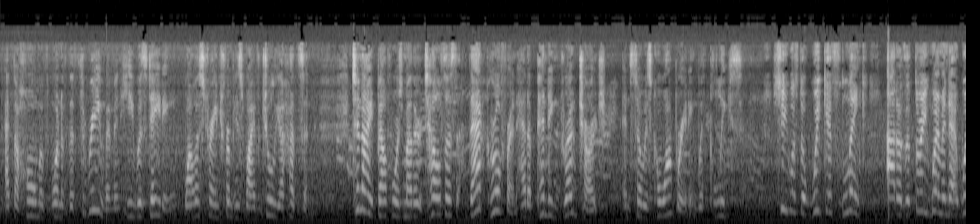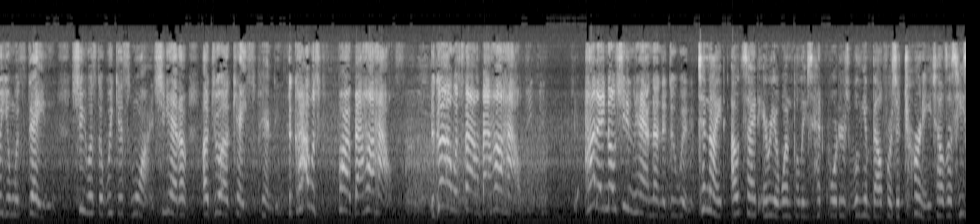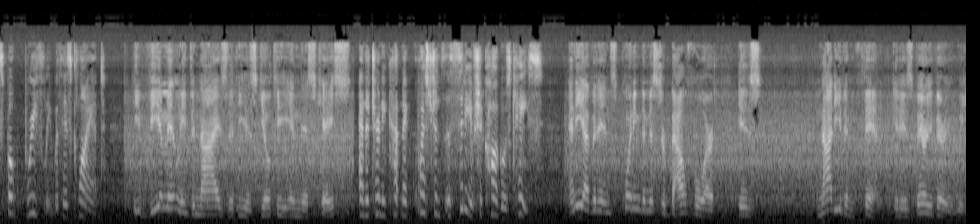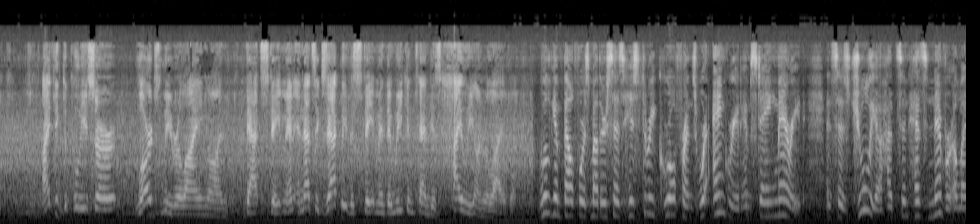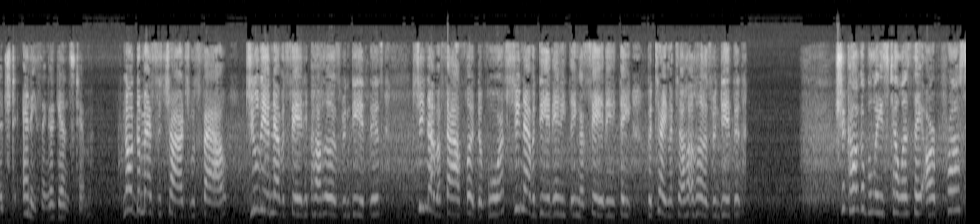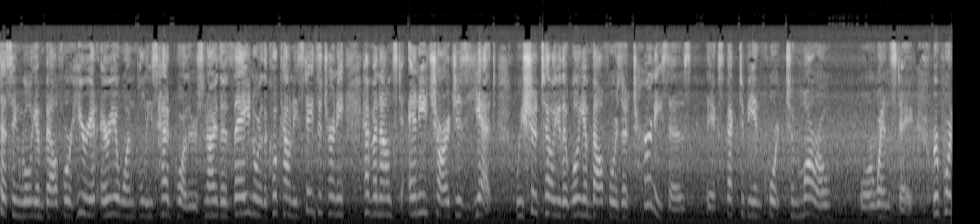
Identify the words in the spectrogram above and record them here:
at the home of one of the three women he was dating while estranged from his wife, Julia Hudson. Tonight, Balfour's mother tells us that girlfriend had a pending drug charge and so is cooperating with police. She was the weakest link out of the three women that William was dating. She was the weakest one. She had a, a drug case pending. The car was parked by her house. The gun was found by her house. How they know she didn't have nothing to do with it? Tonight, outside Area 1 Police headquarters, William Balfour's attorney tells us he spoke briefly with his client. He vehemently denies that he is guilty in this case. And Attorney Kutnick questions the city of Chicago's case. Any evidence pointing to Mr. Balfour is not even thin. It is very, very weak. I think the police are largely relying on that statement, and that's exactly the statement that we contend is highly unreliable. William Balfour's mother says his three girlfriends were angry at him staying married and says Julia Hudson has never alleged anything against him. No domestic charge was filed. Julia never said her husband did this. She never filed for a divorce. She never did anything or said anything pertaining to her husband did this. Chicago police tell us they are processing William Balfour here at Area 1 Police Headquarters. Neither they nor the Cook County State's Attorney have announced any charges yet. We should tell you that William Balfour's attorney says they expect to be in court tomorrow or Wednesday. Report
